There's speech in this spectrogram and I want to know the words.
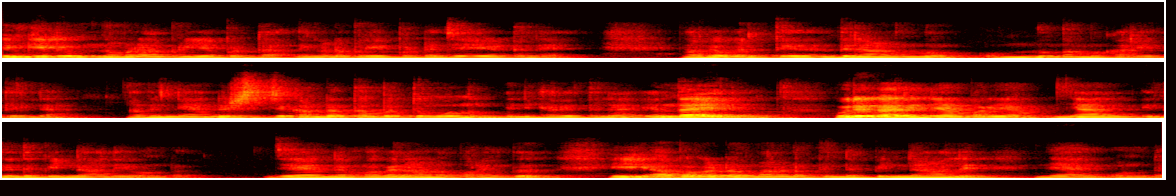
എങ്കിലും നമ്മുടെ പ്രിയപ്പെട്ട നിങ്ങളുടെ പ്രിയപ്പെട്ട ജയേട്ടനെ വകവരുത്തിയത് എന്തിനാണെന്നും ഒന്നും നമുക്കറിയത്തില്ല. അതിനെ അന്വേഷിച്ച് കണ്ടെത്താൻ പറ്റുമോ എന്നും എനിക്കറിയത്തില്ല. എന്തായാലും ഒരു കാര്യം ഞാൻ പറയാം ഞാൻ ഇതിന്റെ പിന്നാലെയുണ്ട്. ജയന്റെ മകനാണ് പറയുന്നത്. ഈ അപകട മരണത്തിന്റെ പിന്നാലെ ഞാൻ ഉണ്ട്.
